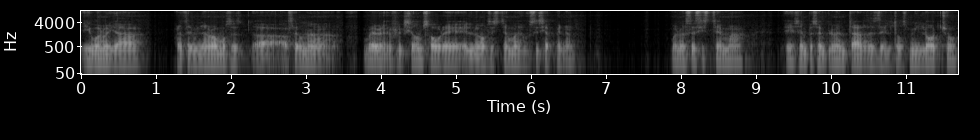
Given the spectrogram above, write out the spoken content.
Y bueno, ya para terminar vamos a hacer una breve reflexión sobre el nuevo sistema de justicia penal. Bueno, este sistema eh, se empezó a implementar desde el 2008,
